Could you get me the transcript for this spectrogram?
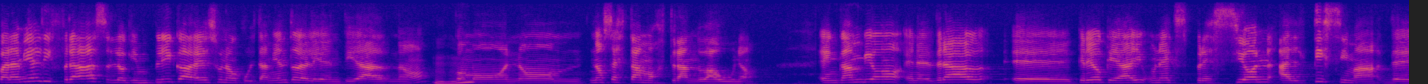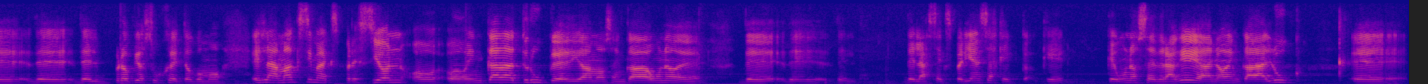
Para mí el disfraz lo que implica es un ocultamiento de la identidad, ¿no? Como no, no se está mostrando a uno. En cambio, en el drag eh, creo que hay una expresión altísima de- de- del propio sujeto, como es la máxima expresión o, o en cada truque, digamos, en cada uno de, las experiencias que, que- que uno se draguea, ¿no? En cada look. eh,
